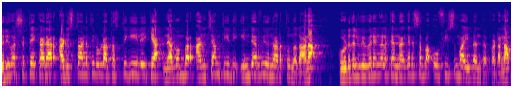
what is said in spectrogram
ഒരു വർഷത്തെ കരാർ അടിസ്ഥാനത്തിലുള്ള തസ്തികയിലേക്ക് നവംബർ അഞ്ചാം തീയതി ഇന്റർവ്യൂ നടത്തുന്നതാണ്. കൂടുതൽ വിവരങ്ങൾക്ക് നഗരസഭ ഓഫീസുമായി ബന്ധപ്പെടണം.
